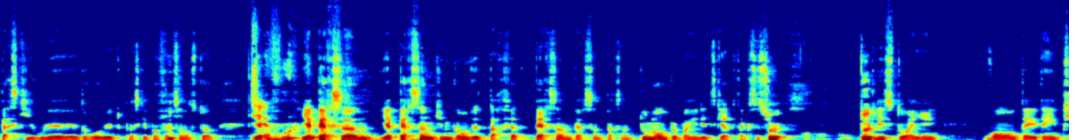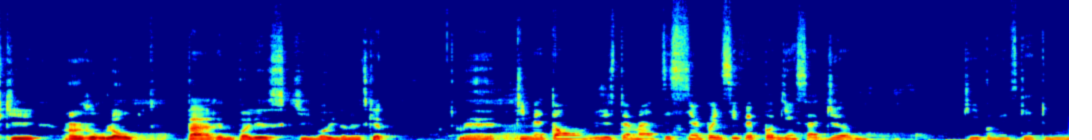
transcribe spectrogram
parce qu'il roulait trop vite ou parce qu'il a pas fait son stop. Y J'avoue. Il y a personne, il y a personne qui a une conduite parfaite. Personne, personne, personne. Tout le monde peut pogner l'étiquette. Fait que c'est sûr, tous les citoyens vont être impliqués un jour ou l'autre par une police qui va lui donner une étiquette. Mais, Puis mettons, justement, si un policier fait pas bien sa job, qui est pas une étiquette ou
